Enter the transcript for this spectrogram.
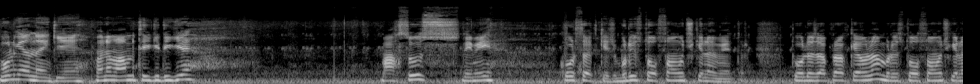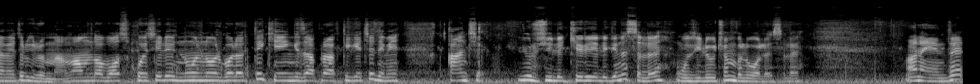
To'lgandan keyin mana mana bu tagidagi maxsus demak ko'rsatkich bir yuz to'qson uch kilometr. To'la zapravka bilan bir yuz to'qson uch kilometr yuribman. Mana bundoq bosib qo'ysanglar nol nol bo'ladida keyingi zapravkagacha demak qancha yurishinglar kerakligini sizlar o'zinglar uchun bilib olasizlar. Mana endi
